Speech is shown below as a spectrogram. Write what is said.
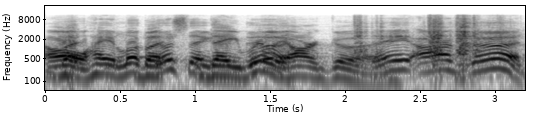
Oh, But- hey, look, but those things they are really good. are good. They are good.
